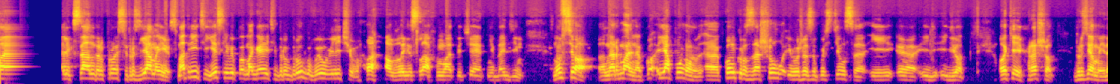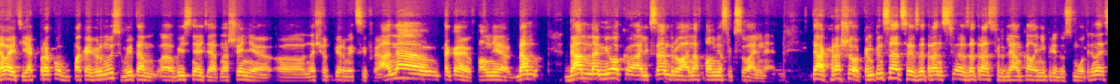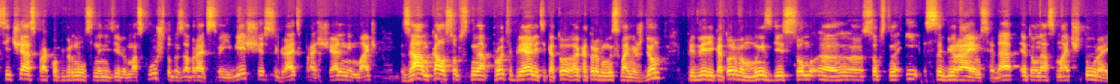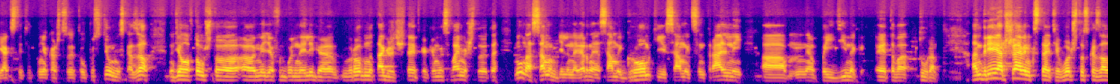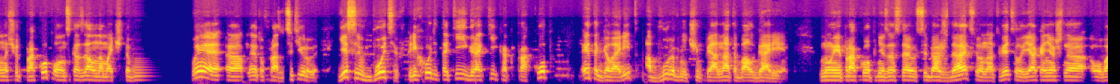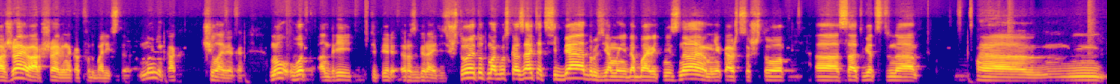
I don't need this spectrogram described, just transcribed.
Александр просит, друзья мои, смотрите, если вы помогаете друг другу, вы увеличиваете. А Владислав ему отвечает, не дадим. Ну все, нормально. Я понял, э, конкурс зашел и уже запустился и, э, и идет. Окей, хорошо. Друзья мои, давайте я к Прокопу пока вернусь. Вы там э, выясняйте отношения насчет первой цифры. Она такая вполне... Дам, дам намек Александру, она вполне сексуальная. Так, хорошо. Компенсация за, транс... за трансфер для Амкала не предусмотрена. Сейчас Прокоп вернулся на неделю в Москву, чтобы забрать свои вещи, сыграть прощальный матч за Амкал, собственно, против реалити, которого мы с вами ждем, в преддверии которого мы здесь, э, собственно, и собираемся. Да? Это у нас матч тура. Я, кстати, мне кажется, это упустил, не сказал. Но дело в том, что э, медиафутбольная лига ровно так же считает, как и мы с вами, что это, ну, на самом деле, наверное, самый громкий, самый центральный а, поединок этого тура. Андрей Аршавин, кстати, вот что сказал насчет Прокопа. Он сказал на матч ТВ в э, эту фразу, цитирую, «Если в Ботев переходят такие игроки, как Прокоп, это говорит об уровне чемпионата Болгарии». Ну и Прокоп не заставил себя ждать, он ответил, я, конечно, уважаю Аршавина как футболиста, но не как человека. Ну вот, Андрей, теперь разбирайтесь. Что я тут могу сказать от себя, друзья мои, добавить не знаю. Мне кажется, что, э, соответственно, э,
